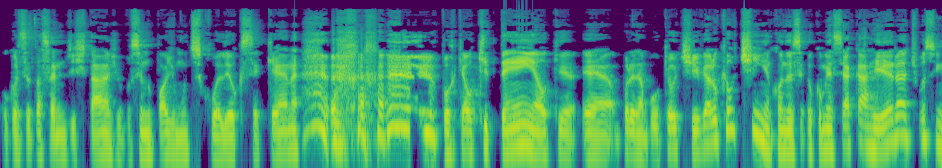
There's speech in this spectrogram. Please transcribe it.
ou quando você tá saindo de estágio, você não pode muito escolher o que você quer, né? porque é o que tem, é o que. É, por exemplo, o que eu tive era o que eu tinha. Quando eu comecei a carreira, tipo assim,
